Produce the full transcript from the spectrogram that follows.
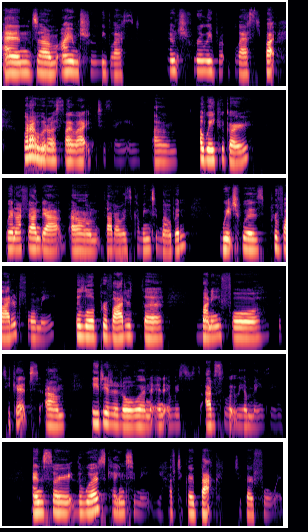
and um, I am truly blessed. I'm truly blessed. But what I would also like to say is um, a week ago, when I found out um, that I was coming to Melbourne, which was provided for me, the Lord provided the money for the ticket. Um, he did it all, and, and it was just absolutely amazing. And so the words came to me you have to go back to go forward.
